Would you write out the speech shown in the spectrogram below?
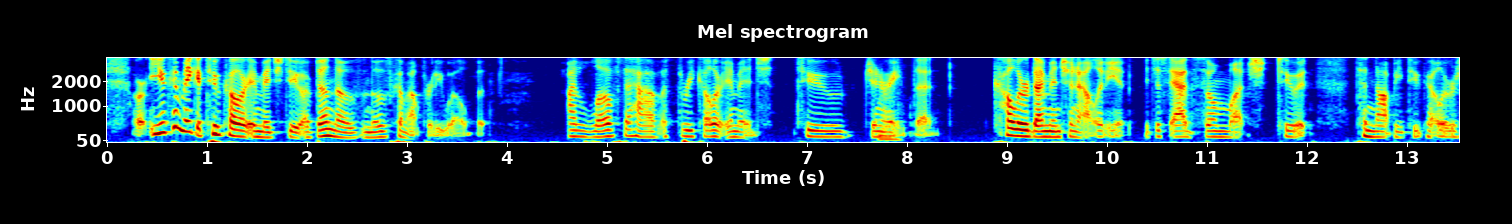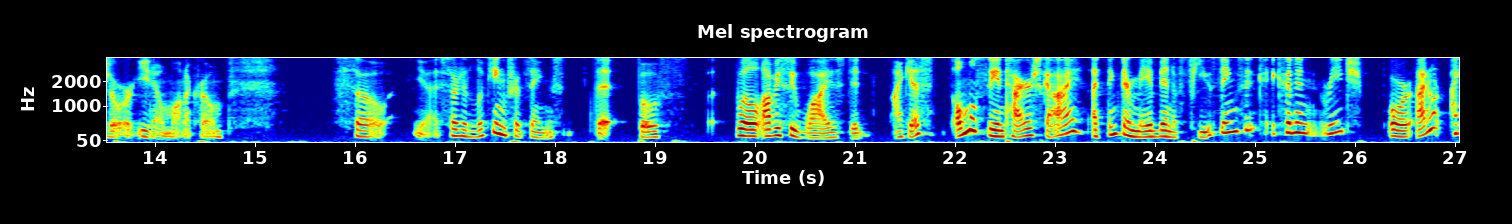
or you can make a two color image too. I've done those and those come out pretty well, but I love to have a three color image to generate mm. that color dimensionality. It, it just adds so much to it to not be two colors or, you know, monochrome. So, yeah, I started looking for things that both, well, obviously WISE did, I guess, almost the entire sky. I think there may have been a few things it, it couldn't reach, or I don't, I,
